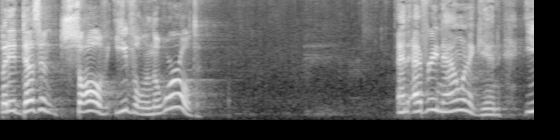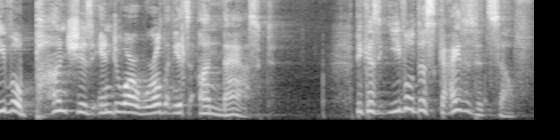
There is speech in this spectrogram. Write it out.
but it doesn't solve evil in the world. And every now and again, evil punches into our world and it's unmasked because evil disguises itself.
